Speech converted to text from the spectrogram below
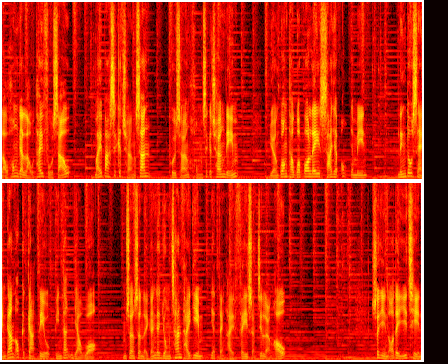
镂空嘅樓梯扶手、米白色嘅牆身，配上紅色嘅窗簾，陽光透過玻璃灑入屋入面，令到成間屋嘅格調變得柔和。咁相信嚟緊嘅用餐體驗一定係非常之良好。雖然我哋以前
